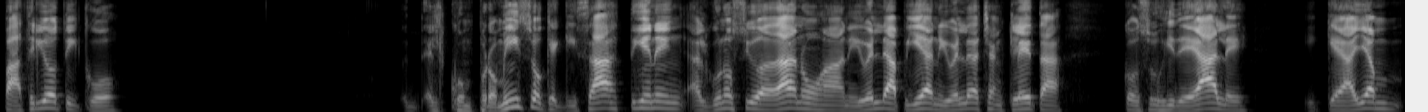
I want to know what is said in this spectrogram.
patrióticos, el compromiso que quizás tienen algunos ciudadanos a nivel de a pie, a nivel de la chancleta, con sus ideales y que hayan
